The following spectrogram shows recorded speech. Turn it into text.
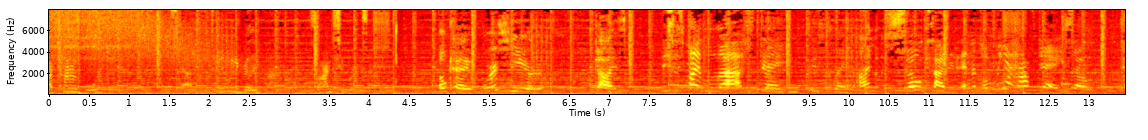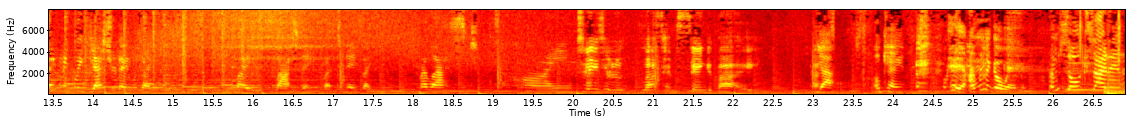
a ton of board games and stuff. It's gonna be really fun. So I'm super excited. Okay, we're here. Guys, this is my last day in fifth grade. I'm so excited, and it's only a half day, so technically yesterday was like my last day, but today's like my last. Today's your last time saying goodbye. Yeah. Okay. Okay, I'm gonna go in. I'm so excited.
